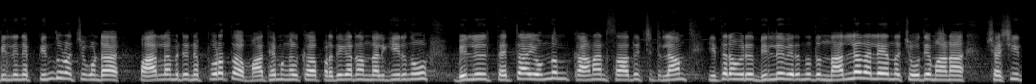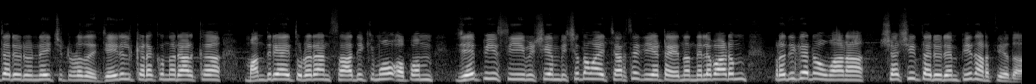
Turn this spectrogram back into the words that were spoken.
ബില്ലിനെ പിന്തുണച്ചുകൊണ്ട് പാർലമെന്റിന് പുറത്ത് മാധ്യമങ്ങൾക്ക് പ്രതികരണം നൽകിയിരുന്നു. ബില്ലിൽ തെറ്റായി ഒന്നും കാണാൻ സാധിച്ചിട്ടില്ല. ഇത്തരം ഒരു ബില്ല് വരുന്നത് നല്ലതല്ലേ എന്ന ചോദ്യമാണ് ശശി തരൂർ ഉന്നയിച്ചിട്ടുള്ളത്. ജയിലിൽ കിടക്കുന്ന ഒരാൾക്ക് മന്ത്രിയായി തുടരാൻ സാധിക്കുമോ? ഒപ്പം ജെ പി സി വിഷയം വിശദമായി ചർച്ച ചെയ്യട്ടെ എന്ന നിലപാടും പ്രതികരണവുമാണ് ശശി തരൂർ എം പി നടത്തിയത്.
